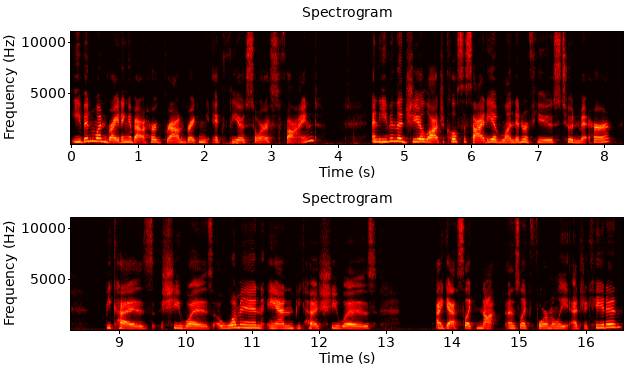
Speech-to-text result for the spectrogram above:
even when writing about her groundbreaking ichthyosaurus find. And hmm. even the Geological Society of London refused to admit her because she was a woman and because she was I guess like not as like formally educated.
